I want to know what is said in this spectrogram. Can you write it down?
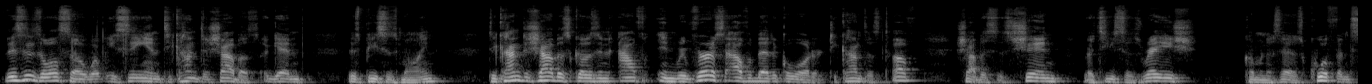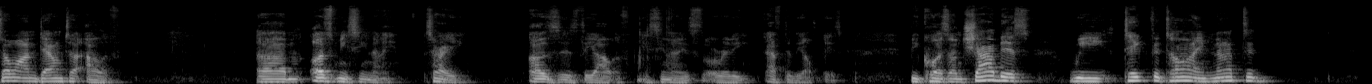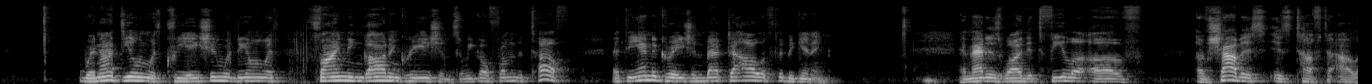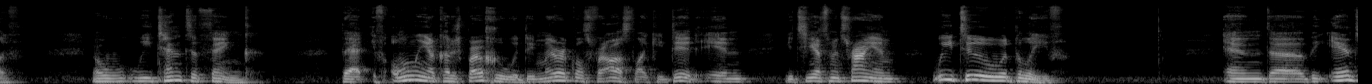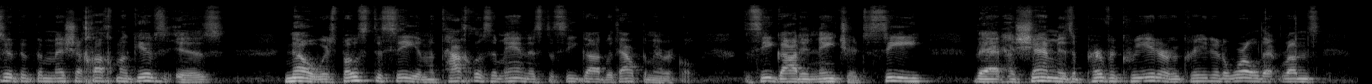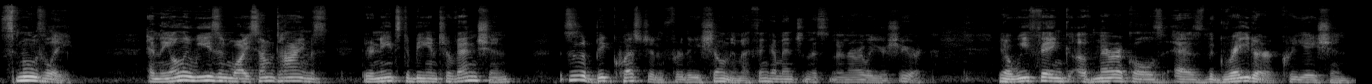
This is also what we see in Tikkun Shabbos. Again, this piece is mine. Tikanta Shabbos goes in in reverse alphabetical order. Tikanta is tough, Shabbos is shin, Ratzis is reish, Korban says kuf, and so on down to aleph. Um, Uz Sinai. Sorry, Uz is the olive. aleph. Sinai is already after the alphabet. Because on Shabbos we take the time not to we're not dealing with creation, we're dealing with finding God in creation. So we go from the tough at the end of creation back to Aleph, the beginning. And that is why the tefillah of, of Shabbos is tough to Aleph. Now, we tend to think that if only HaKadosh Baruch Hu would do miracles for us like he did in Yitzias Mitzrayim, we too would believe. And uh, the answer that the Meshech Chochmah gives is, no, we're supposed to see, and the tachlis of man is to see God without the miracle, to see God in nature, to see that Hashem is a perfect creator who created a world that runs smoothly. And the only reason why sometimes there needs to be intervention, this is a big question for the Rishonim. I think I mentioned this in an earlier shiur. You know, we think of miracles as the greater creation.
